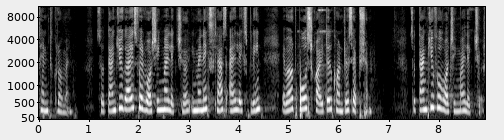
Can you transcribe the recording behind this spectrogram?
centchroman so thank you guys for watching my lecture. In my next class, I'll explain about postcoital contraception. So thank you for watching my lecture.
